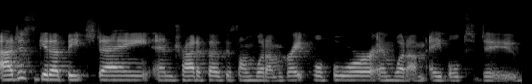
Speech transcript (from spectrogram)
I just get up each day and try to focus on what I'm grateful for and what I'm able to do.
